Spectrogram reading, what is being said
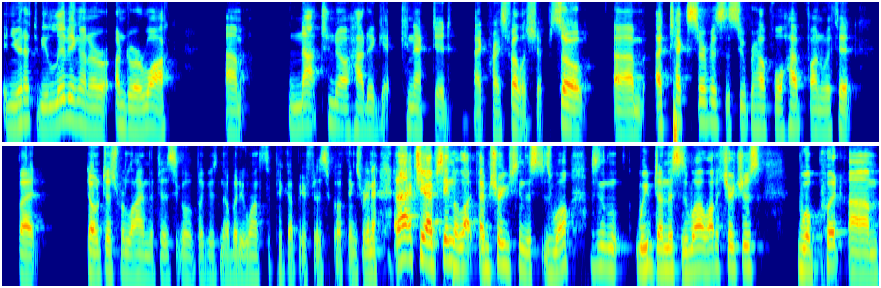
And you have to be living on a, under a rock um not to know how to get connected at christ fellowship so um a text service is super helpful have fun with it but don't just rely on the physical because nobody wants to pick up your physical things right now. And actually, I've seen a lot. I'm sure you've seen this as well. I've seen, we've done this as well. A lot of churches will put, um,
